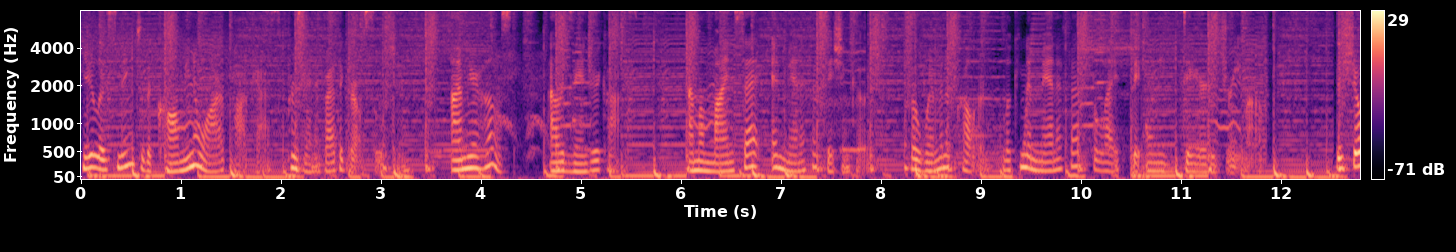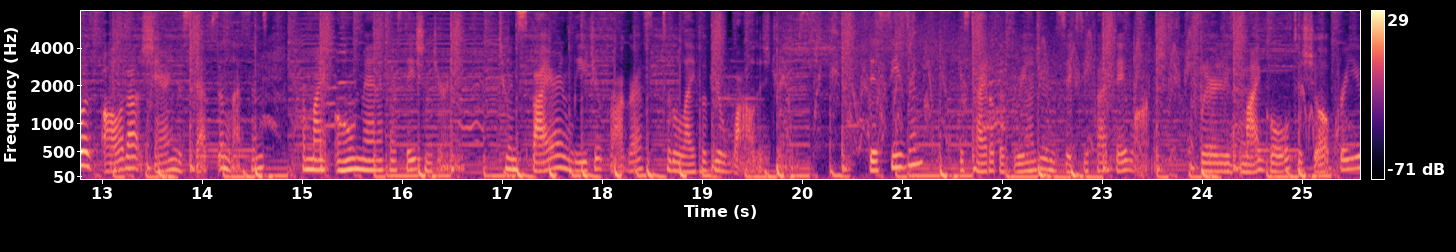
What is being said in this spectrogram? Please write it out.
You're listening to the Call Me Noir podcast presented by The Girl Solution. I'm your host, Alexandria Cox. I'm a mindset and manifestation coach for women of color looking to manifest the life they only dare to dream of. The show is all about sharing the steps and lessons from my own manifestation journey to inspire and lead your progress to the life of your wildest dreams. This season is titled The 365 Day Launch, where it is my goal to show up for you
